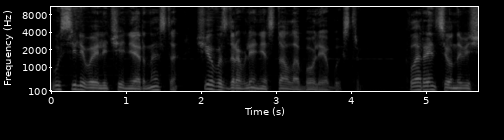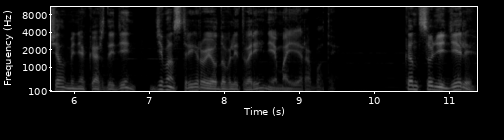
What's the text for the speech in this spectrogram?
усиливая лечение Эрнеста, чье выздоровление стало более быстрым. Флоренцио навещал меня каждый день, демонстрируя удовлетворение моей работой. К концу недели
